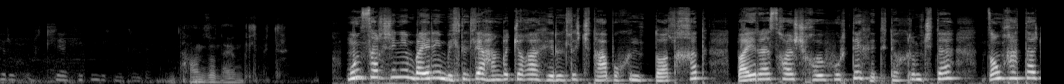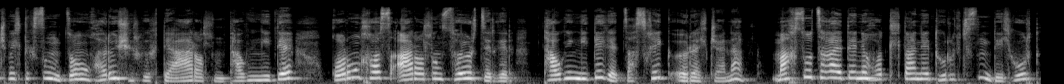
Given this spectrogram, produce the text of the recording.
тэр хүртэл яг хэдэн? 550 км. Мөн сар шинийн баярын бэлтгэлээ хангаж байгаа хэрэглэгч та бүхэнд дуулахад баяраас хойш хувь хүртээхэд тохиромжтой 100 хатааж бэлтгэсэн 120 ширхэгтэй аар болон тавгийн идэ 3 хос аар болон суур зэргээр тавгийн идэгээ засахыг уриалж байна. Махсуу цагаан эдэний худалдааны төрөлжсөн дэлгүүрт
